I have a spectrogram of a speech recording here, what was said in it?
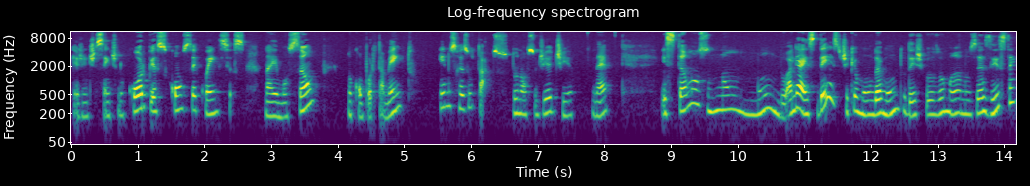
que a gente sente no corpo e as consequências na emoção, no comportamento e nos resultados do nosso dia a dia, né? Estamos num mundo, aliás, desde que o mundo é mundo, desde que os humanos existem,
